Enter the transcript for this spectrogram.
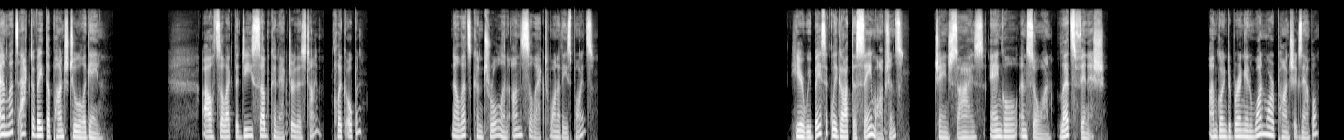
And let's activate the Punch tool again. I'll select the D sub-connector this time. Click Open. Now let's control and unselect one of these points. Here we basically got the same options. Change size, angle, and so on. Let's finish. I'm going to bring in one more punch example.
